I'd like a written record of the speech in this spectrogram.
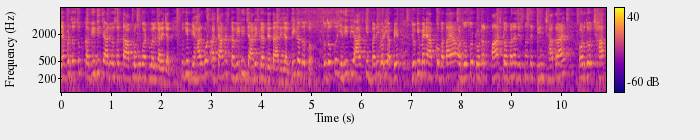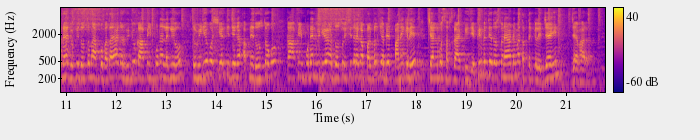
या फिर दोस्तों, कभी भी जारी हो सकता है आप लोगों का ट्वेल्व का रिज़ल्ट क्योंकि बिहार बोर्ड अचानक कभी भी जारी कर देता है रिज़ल्ट ठीक है दोस्तों? तो दोस्तों, यही थी आज की बड़ी बड़ी अपडेट जो कि मैंने आपको बताया। और दोस्तों टोटल पाँच टॉपर है, जिसमें से तीन छात्र हैं और दो छात्र हैं, जो कि दोस्तों, मैं आपको बताया, अगर वीडियो काफ़ी इंपोर्टेंट लगी हो तो वीडियो को शेयर कीजिएगा अपने दोस्तों को। काफ़ी इंपोर्टेंट वीडियो है और दोस्तों, इसी तरह का पल पल की अपडेट पाने के लिए चैनल को सब्सक्राइब कीजिए। फिर मिलते हैं दोस्तों नया वीडियो में, तब तक के लिए जय हिंद, जय भारत।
